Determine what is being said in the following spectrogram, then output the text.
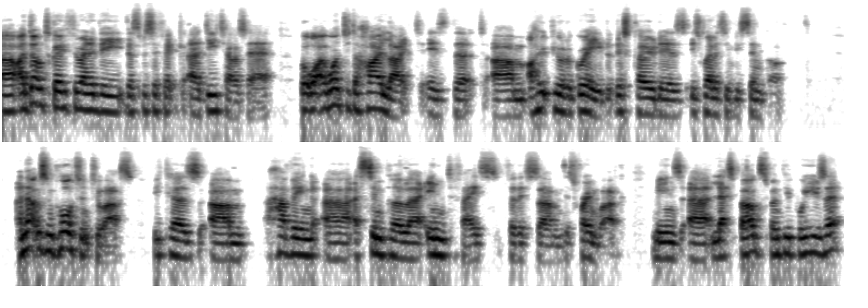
I don't want to go through any of the, the specific details here, but what I wanted to highlight is that um, I hope you'll agree that this code is is relatively simple. And that was important to us because um, having uh, a simpler uh, interface for this um, this framework means uh, less bugs when people use it,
